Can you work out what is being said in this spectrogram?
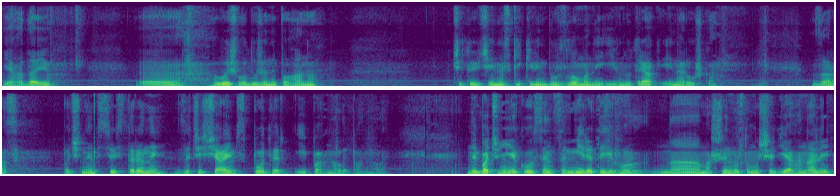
Я гадаю, е- вийшло дуже непогано. Вчитуючи наскільки він був зломаний і внутряк, і наружка. Зараз почнемо з цієї сторони, зачищаємо спотер і погнали, погнали. Не бачу ніякого сенсу міряти його на машину, тому що діагоналі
